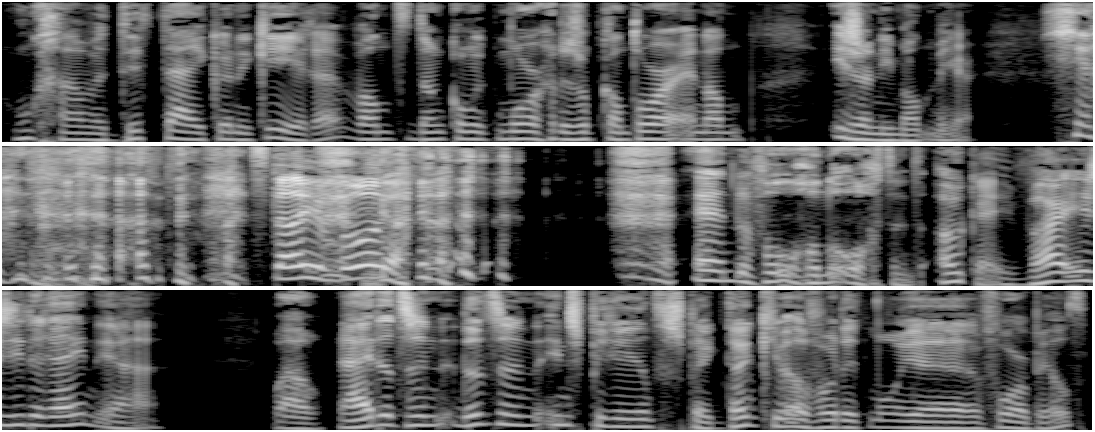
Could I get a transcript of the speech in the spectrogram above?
hoe gaan we dit tij kunnen keren? Want dan kom ik morgen dus op kantoor en dan is er niemand meer. Ja, Stel je voor. Ja. En de volgende ochtend. Oké, waar is iedereen? Ja, Wauw, nee, dat, is een, dat is een inspirerend gesprek. Dankjewel voor dit mooie eh, voorbeeld.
